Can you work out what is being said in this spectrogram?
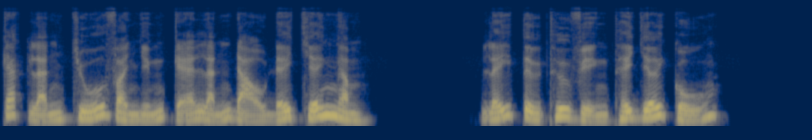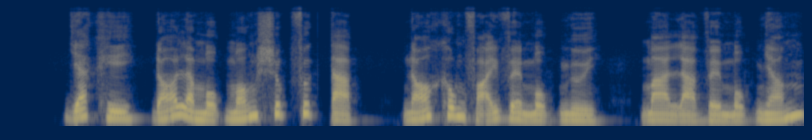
các lãnh chúa và những kẻ lãnh đạo đế chế ngầm. Lấy từ Thư viện Thế giới cũ. Giác khi, đó là một món súp phức tạp, nó không phải về một người, mà là về một nhóm,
